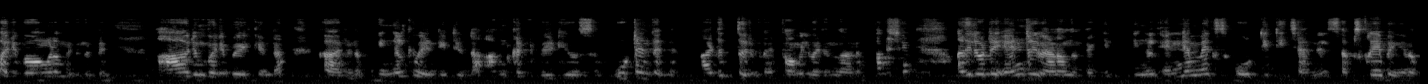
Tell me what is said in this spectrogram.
പരിഭവങ്ങളും വരുന്നുണ്ട്. ആരും പരിഭവിക്കേണ്ട. കാരണം നിങ്ങൾക്ക് വേണ്ടിയിട്ടുള്ള അൺകട്ട് വീഡിയോസ് ഉടൻ തന്നെ അടുത്തൊരു പ്ലാറ്റ്ഫോമിൽ വരുന്നതാണ്. പക്ഷെ അതിലോട്ട് എൻട്രി വേണമെന്നുണ്ടെങ്കിൽ നിങ്ങൾ N M X O T T channel subscribe ചെയ്യണം.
